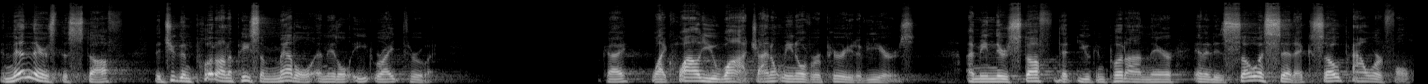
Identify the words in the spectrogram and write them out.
And then there's the stuff that you can put on a piece of metal and it'll eat right through it. Okay? Like while you watch. I don't mean over a period of years. I mean there's stuff that you can put on there and it is so acidic, so powerful,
